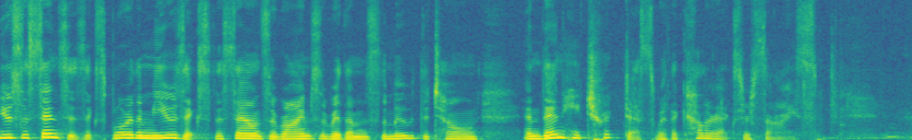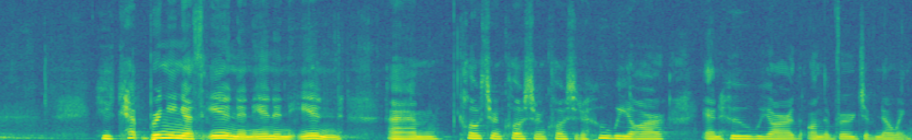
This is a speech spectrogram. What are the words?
Use the senses, explore the musics, the sounds, the rhymes, the rhythms, the mood, the tone, and then he tricked us with a color exercise. He kept bringing us in and in and in, um, closer and closer and closer to who we are and who we are on the verge of knowing.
